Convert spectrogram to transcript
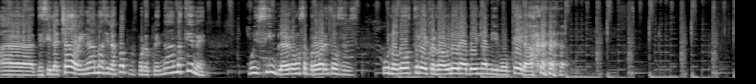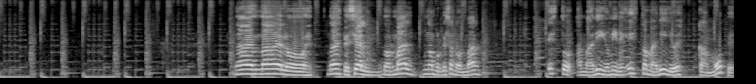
uh, deshilachado y nada más y las papas, por lo que nada más tiene. Muy simple, a ver, vamos a probar entonces. 1, 2, 3, carnavalera, venga mi boquera. nada, de lo. Nada especial, normal, una hamburguesa normal. Esto amarillo, miren, esto amarillo es camote.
